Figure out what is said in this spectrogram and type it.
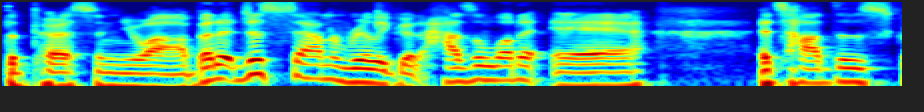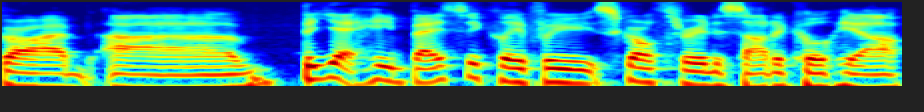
the person you are, but it just sounded really good. It has a lot of air. It's hard to describe, uh, but yeah, he basically, if we scroll through this article here,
